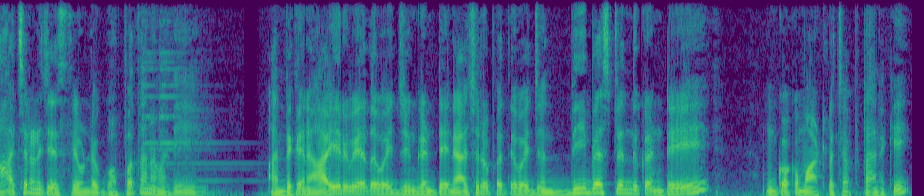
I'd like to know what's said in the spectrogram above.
ఆచరణ చేస్తే ఉండే గొప్పతనం అది. అందుకని ఆయుర్వేద వైద్యం కంటే న్యాచురోపతి వైద్యం ది బెస్ట్ ఎందుకంటే ఇంకొక మాటలో చెప్పటానికి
